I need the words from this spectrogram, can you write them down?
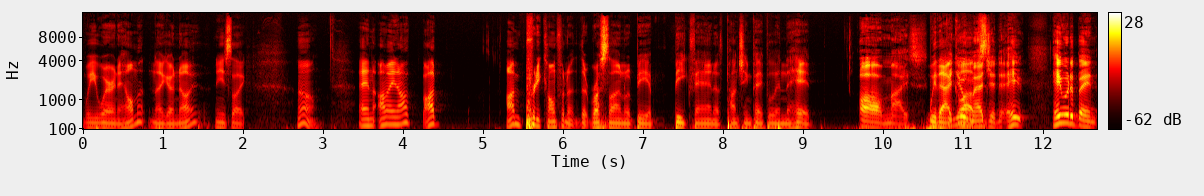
were you wearing a helmet?" And they go, "No," and he's like, "Oh," and I mean, I I I'm pretty confident that Ross Lyon would be a big fan of punching people in the head. Oh, mate. Without Can gloves. you imagine? He he would have been.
